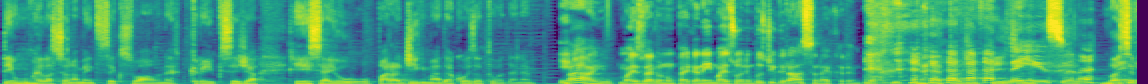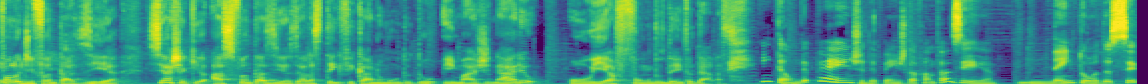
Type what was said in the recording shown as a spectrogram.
ter um relacionamento sexual, né? Creio que seja esse aí o, o paradigma da coisa toda, né? É. Ah, e o mais velho não pega nem mais ônibus de graça, né, cara? Então... é, tá difícil. nem né? isso, né? Mas você falou de fantasia. Você acha que as fantasias elas têm que ficar no mundo do imaginário ou ir a fundo dentro delas? Então, depende, depende da fantasia. Nem todas você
